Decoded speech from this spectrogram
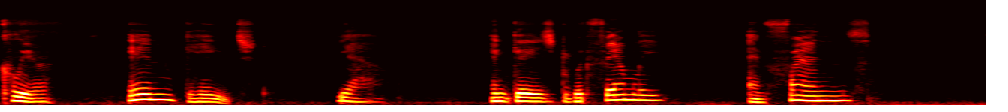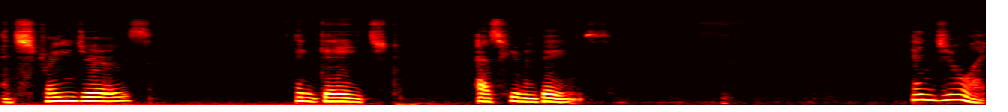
clear. Engaged. Yeah. Engaged with family and friends and strangers. Engaged as human beings enjoy.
